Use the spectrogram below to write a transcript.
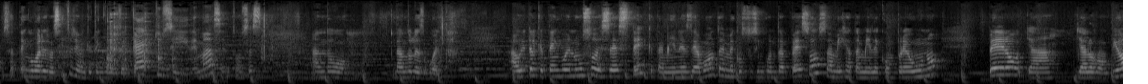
o sea, tengo varios vasitos, ya ven que tengo los de cactus y demás, entonces ando dándoles vuelta. Ahorita el que tengo en uso es este, que también es de Avon, también me costó 50 pesos. A mi hija también le compré uno pero ya, ya lo rompió.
